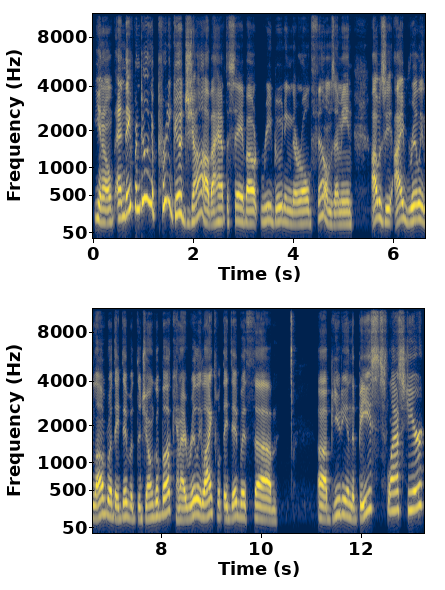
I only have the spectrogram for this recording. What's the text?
you know, and they've been doing a pretty good job, I have to say, about rebooting their old films. I mean, I was I really loved what they did with the Jungle Book, and I really liked what they did with. Um, uh, Beauty and the Beast last year,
